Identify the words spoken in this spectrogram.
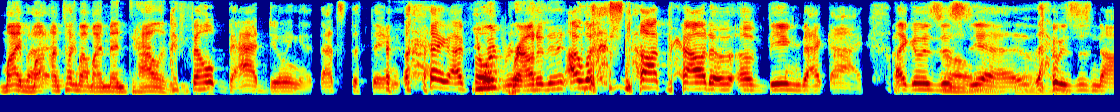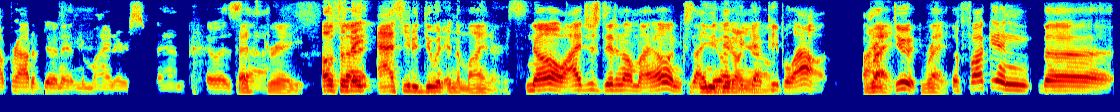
My, my I'm talking about my mentality. I felt bad doing it. That's the thing. I, I you felt weren't real- proud of it. I was not proud of, of being that guy. Like it was just Oh yeah, I was just not proud of doing it in the minors, man. It was That's uh, great. Oh, so they asked you to do it in the minors. No, I just did it on my own because I You knew I could get own. people out. Like, right, dude. Right. The fucking the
